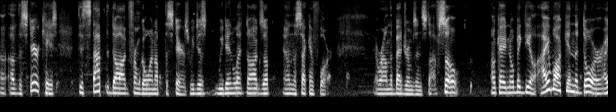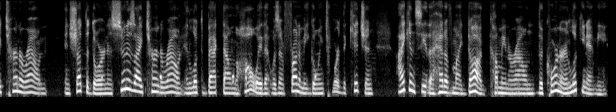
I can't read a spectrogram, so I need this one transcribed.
uh, of the staircase to stop the dog from going up the stairs. We just we didn't let dogs up on the second floor around the bedrooms and stuff. So okay, no big deal. I walk in the door, I turn around and shut the door and as soon as I turned around and looked back down the hallway that was in front of me going toward the kitchen, I can see the head of my dog coming around the corner and looking at me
